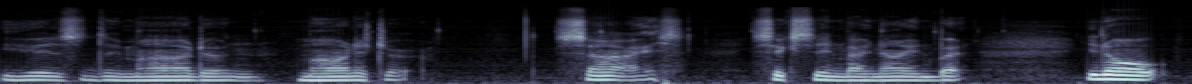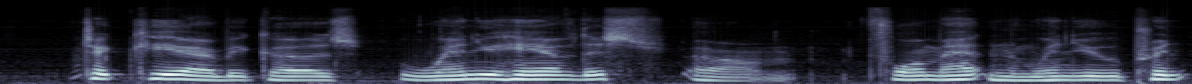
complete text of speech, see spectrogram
is the modern monitor size. 16 by 9 but you know take care because when you have this um, format and when you print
